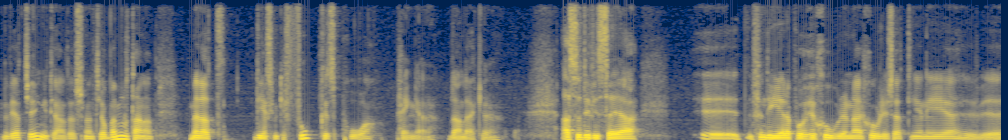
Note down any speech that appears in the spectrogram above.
nu vet jag ju ingenting annat eftersom jag inte jobbar med något annat, men att det är ganska mycket fokus på pengar bland läkare. Alltså det vill säga eh, fundera på hur jourerna, jourersättningen är, eh,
